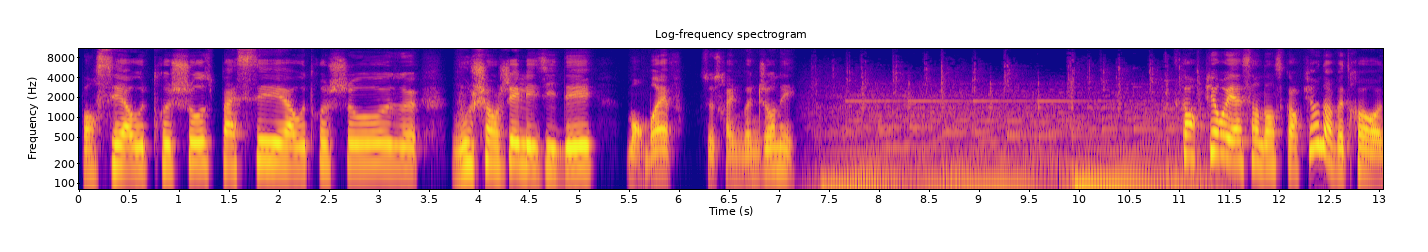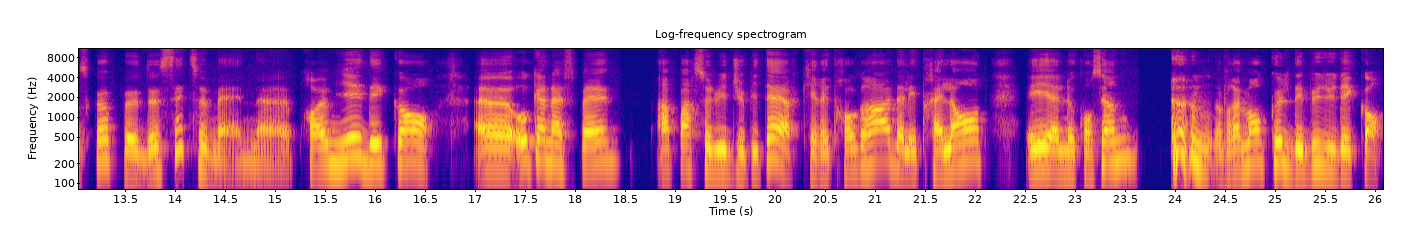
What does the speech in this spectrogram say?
penser à autre chose, passer à autre chose, vous changer les idées. Bon, bref, ce sera une bonne journée. Scorpion et ascendant Scorpion dans votre horoscope de cette semaine. Premier décan, euh, aucun aspect à part celui de Jupiter qui est rétrograde, elle est très lente et elle ne concerne vraiment que le début du décan.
